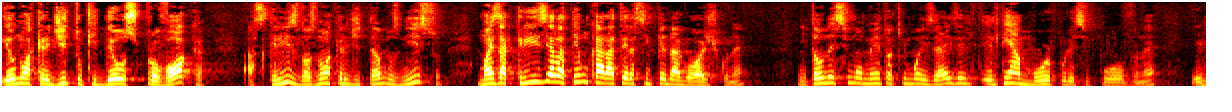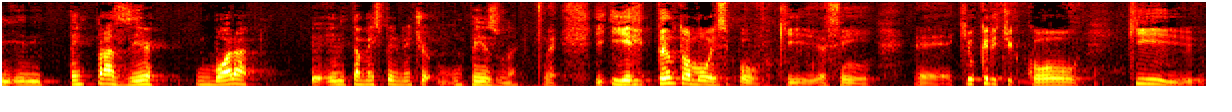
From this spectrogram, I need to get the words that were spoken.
eu não acredito que Deus provoca as crises, nós não acreditamos nisso, mas a crise ela tem um caráter assim pedagógico, né? Então nesse momento aqui Moisés ele, ele tem amor por esse povo, né? Ele, ele tem prazer, embora ele também experimente um peso, né? É. E, e, ele tanto amou esse povo que assim é, que o criticou, que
